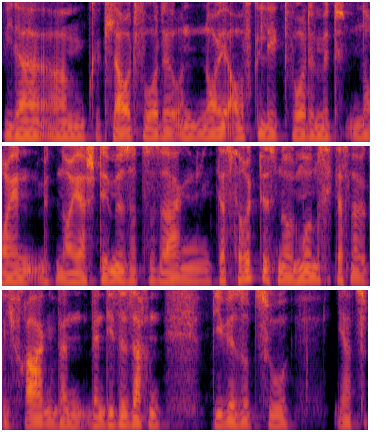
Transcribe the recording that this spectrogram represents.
wieder ähm, geklaut wurde und neu aufgelegt wurde mit neuen mit neuer Stimme sozusagen. Das Verrückte ist nur, man muss sich das mal wirklich fragen, wenn wenn diese Sachen, die wir so zu ja zu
